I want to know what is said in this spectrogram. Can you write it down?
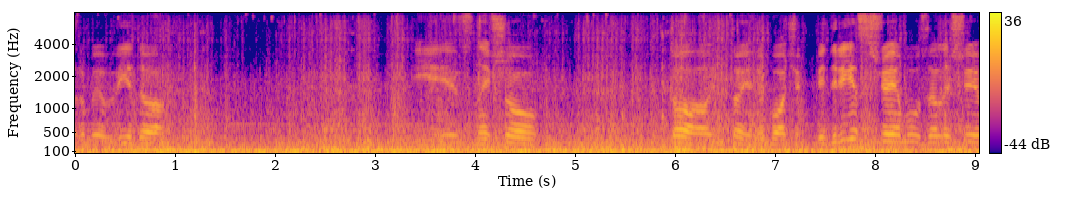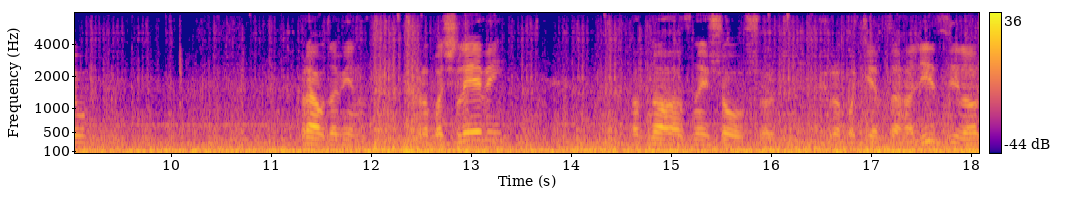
зробив відео і знайшов того, той грибочок підріс, що я був залишив. Правда, він хробачливий. Одного знайшов, що хробаки взагалі з'їли,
